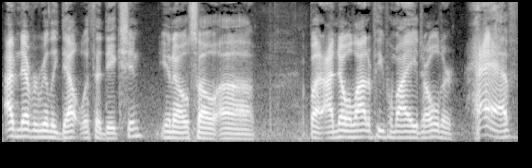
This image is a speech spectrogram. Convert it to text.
I've never really dealt with addiction, you know. So, uh, but I know a lot of people my age or older have,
